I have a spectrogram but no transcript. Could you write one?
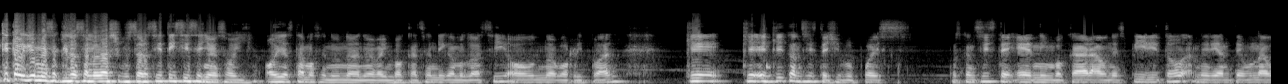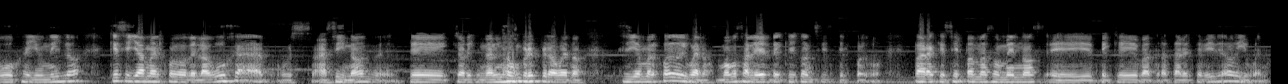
¿qué tal gamers? Aquí los saluda Shibu07 y sí señores, hoy, hoy estamos en una nueva invocación, digámoslo así, o un nuevo ritual. ¿Qué, qué, en qué consiste Shibu? Pues, pues consiste en invocar a un espíritu mediante una aguja y un hilo, que se llama el juego de la aguja, pues así, ¿no? De, de, qué original nombre, pero bueno, se llama el juego y bueno, vamos a leer de qué consiste el juego, para que sepan más o menos eh, de qué va a tratar este video y bueno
